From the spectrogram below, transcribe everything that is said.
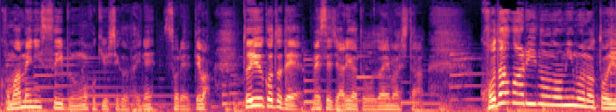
こまめに水分を補給してくださいね。それでは。ということでメッセージありがとうございました。こだわりの飲み物とい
